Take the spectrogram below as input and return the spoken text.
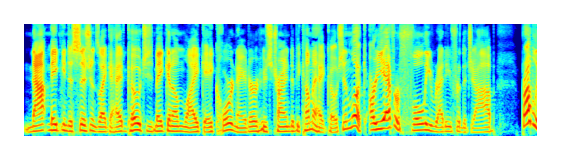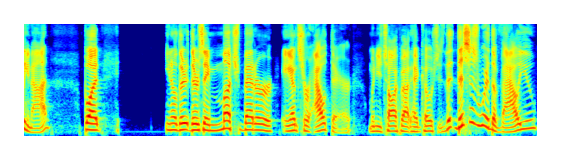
not making decisions like a head coach. He's making them like a coordinator who's trying to become a head coach. And look, are you ever fully ready for the job? Probably not. But, you know, there, there's a much better answer out there when you talk about head coaches. Th- this is where the value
